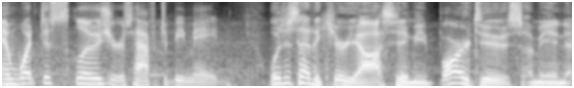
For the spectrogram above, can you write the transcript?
And what disclosures have to be made? Well, just out of curiosity, I mean, bar dues, I mean,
